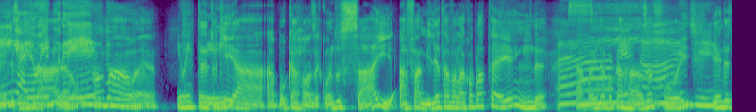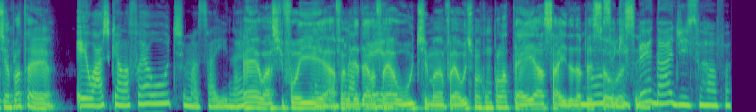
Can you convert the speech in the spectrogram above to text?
eles tinha, eu entraram entrei normal, é. Eu entrei. Tanto que a, a Boca Rosa, quando sai, a família tava lá com a plateia ainda. a mãe da Boca Rosa foi verdade. e ainda tinha plateia. Eu acho que ela foi a última a sair, né? É, eu acho que foi. Com a família dela plateia. foi a última. Foi a última com plateia, a saída da Nossa, pessoa, que assim. verdade isso, Rafa.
